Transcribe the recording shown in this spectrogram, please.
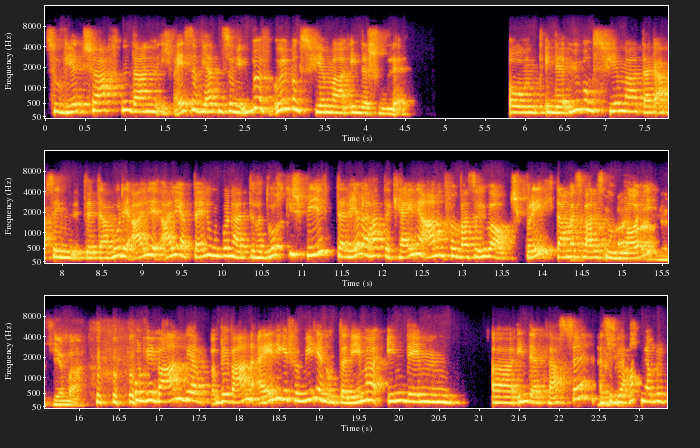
zu wirtschaften, dann, ich weiß noch, wir hatten so eine Übungsfirma in der Schule. Und in der Übungsfirma, da gab es, da wurde alle, alle Abteilungen wurden halt durchgespielt. Der Lehrer hatte keine Ahnung, von was er überhaupt spricht. Damals war das noch neu. Und wir waren, wir, wir waren einige Familienunternehmer in dem, äh, in der Klasse. Also wir hatten, glaube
